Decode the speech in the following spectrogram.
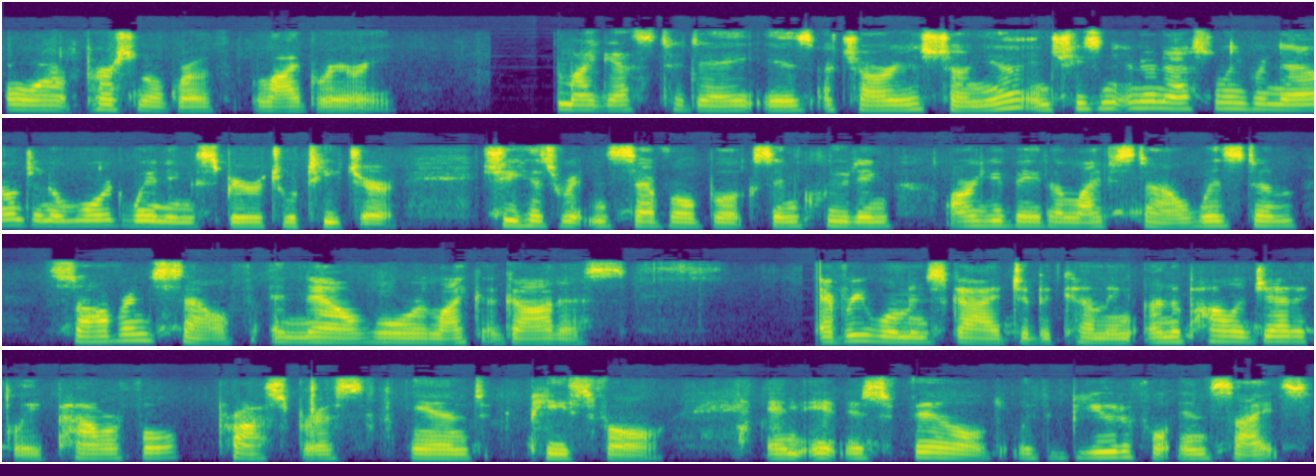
or personal growth library. My guest today is Acharya Shunya, and she's an internationally renowned and award winning spiritual teacher. She has written several books, including Ayurveda Lifestyle Wisdom, Sovereign Self, and now Roar Like a Goddess. Every woman's guide to becoming unapologetically powerful, prosperous, and peaceful. And it is filled with beautiful insights,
